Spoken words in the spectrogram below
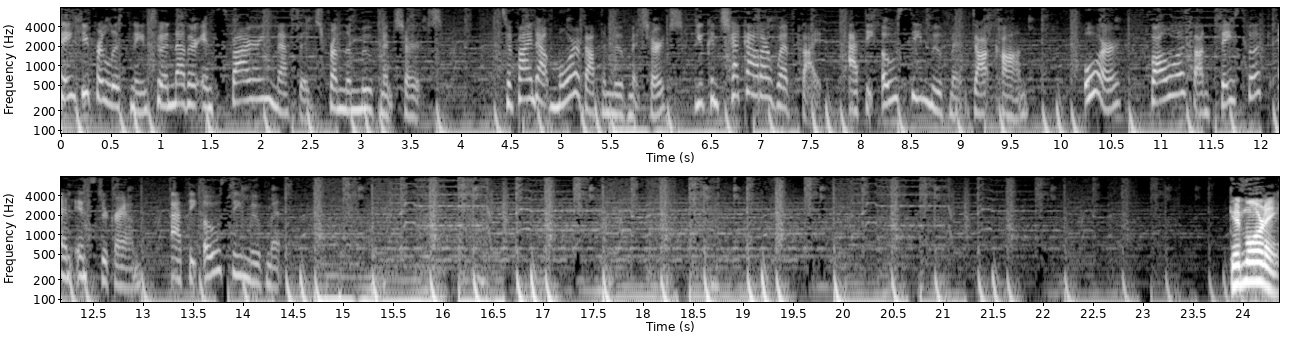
Thank you for listening to another inspiring message from the Movement Church. To find out more about the Movement Church, you can check out our website at theocmovement.com or follow us on Facebook and Instagram at the OC Movement. Good morning.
